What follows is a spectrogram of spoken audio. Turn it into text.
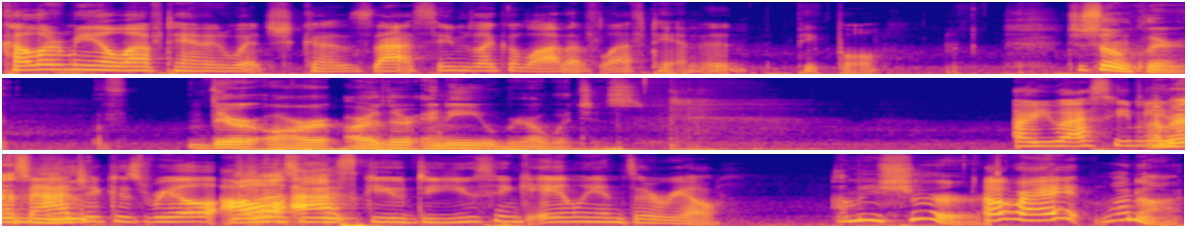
color me a left-handed witch because that seems like a lot of left-handed people. Just so I'm clear, there are are there any real witches? Are you asking me I'm if asking you- magic is real? I'll asking you- ask you, Do you think aliens are real? I mean, sure. All right. Why not?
